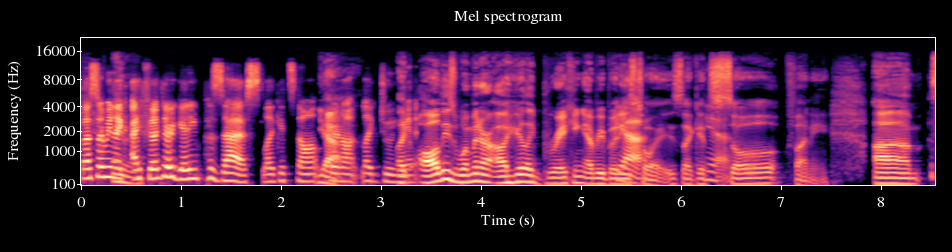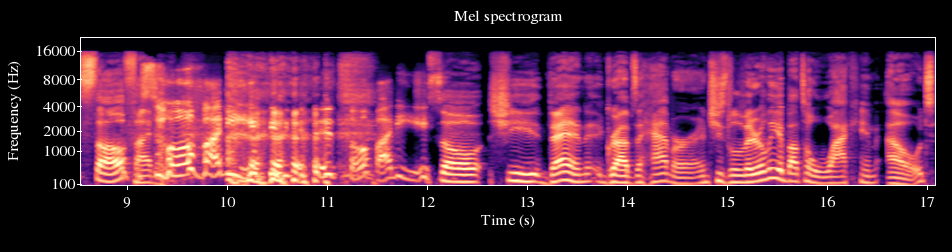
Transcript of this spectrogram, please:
That's what I mean. Anyway. Like I feel like they're getting possessed. Like it's not yeah. they're not like doing like it. all these women are out here like breaking everybody's yeah. toys. Like it's yeah. so funny. Um so funny. So funny. it's so funny. So she then grabs a hammer and she's literally about to whack him out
